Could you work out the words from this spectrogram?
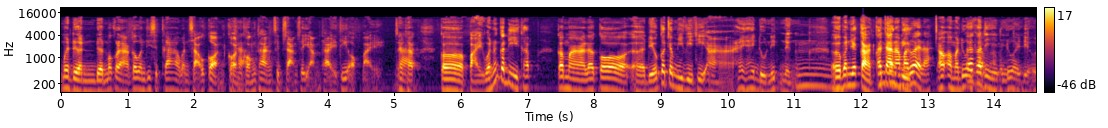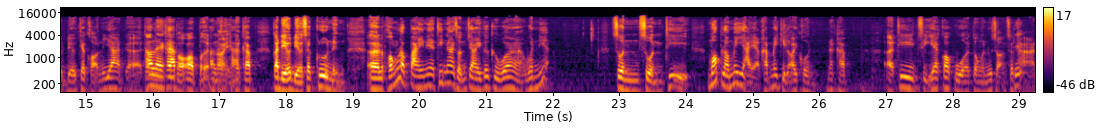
เอ่อเมื่อเดือนเดือนมกราก็วันที่ 19 วันเสาร์ก่อนก่อนครับของทาง 13 สยามไทยที่ออกไปใช่นะครับ ก็ไปวันนั้นก็ดีครับ ก็มาแล้วก็เอ่อเดี๋ยวก็จะมี VTR ให้ให้ดูนิดหนึ่งเออบรรยากาศค่นอาจารย์ข้เอามาด้วยเหรอเอาเอามาด้วยเออคก็รับดีเอามาดีด้วยเดี๋ยวเดี๋ยวจะขออนุญาตเอ่อท่าเอานเลยครับท่านผอเปิดเอาเลยหน่อยครับนะครับ ก็เดี๋ยวเดี๋ยวสักครู่หนึ่งเอ่อของเราไปเนี่ยที่น่าสนใจก็คือว่าวันเนี้ยส่วนส่วนที่ม็อบเราไม่ใหญ่อะครับ ไม่กี่ร้อยคนนะครับ เอ่อที่สี่แยกก็กลัวตรงอนุสรณ์สถาน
